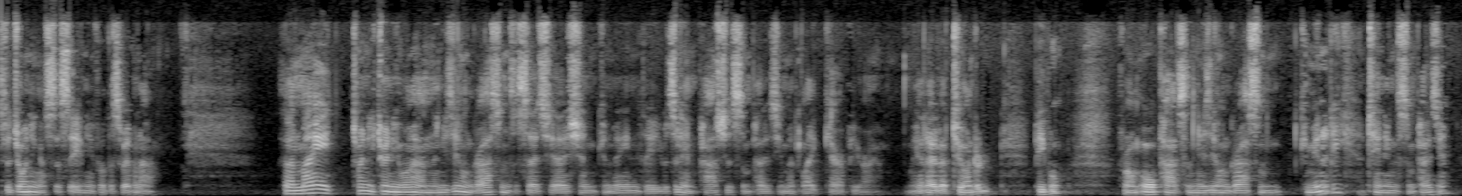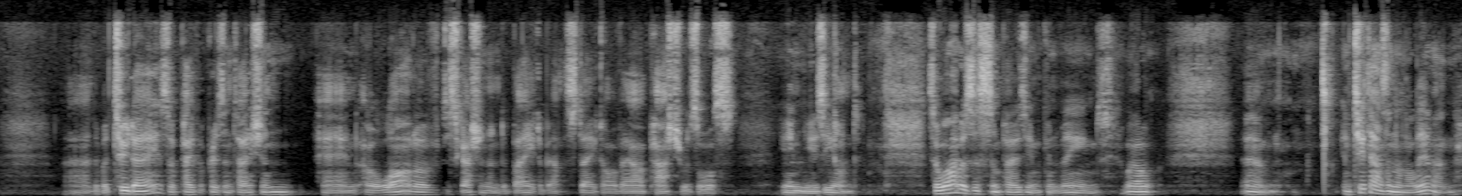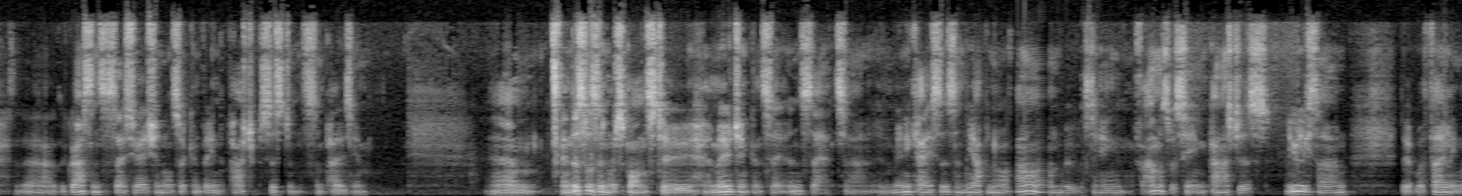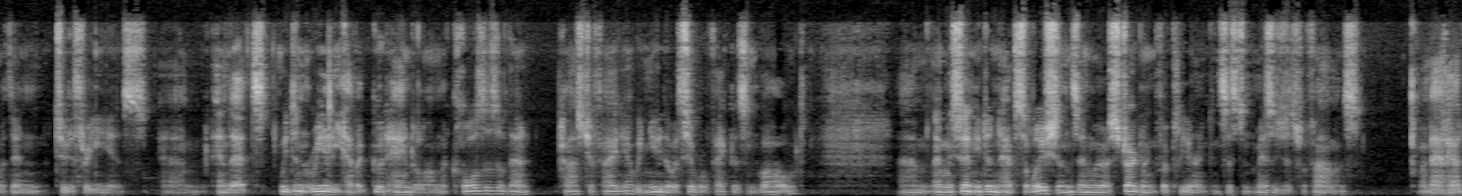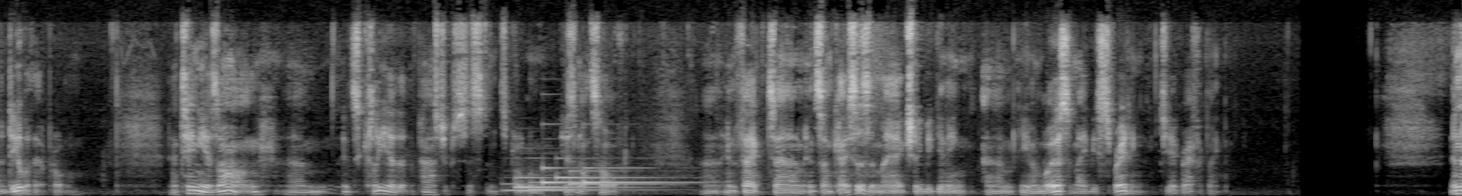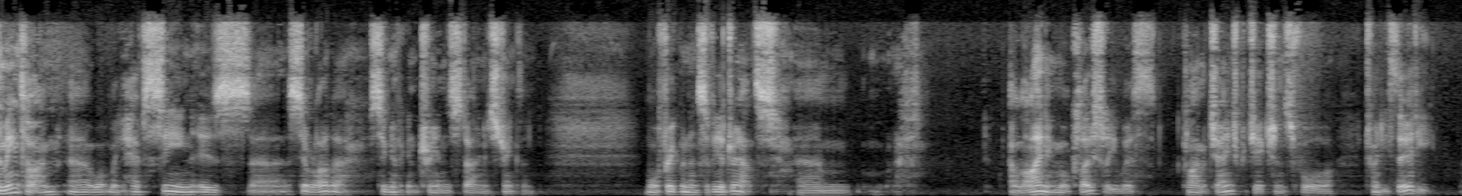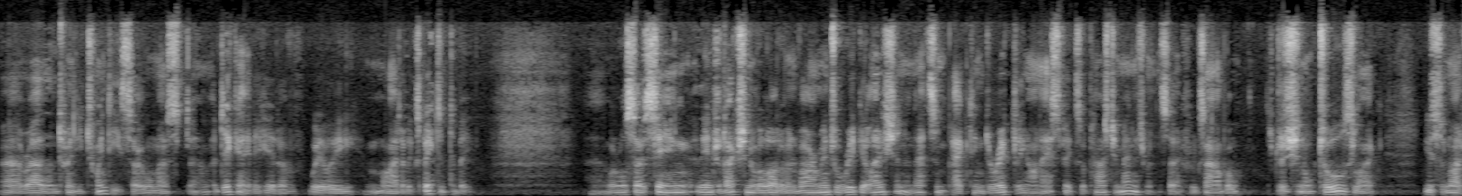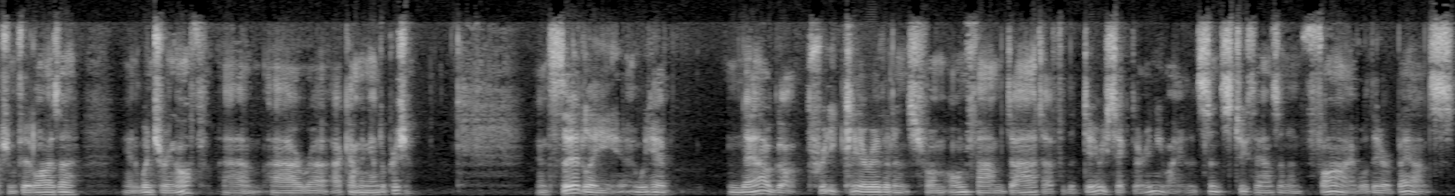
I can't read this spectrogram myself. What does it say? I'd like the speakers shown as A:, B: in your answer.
A: for joining us this evening for this webinar. So in May 2021, the New Zealand Grasslands Association convened the Resilient Pastures Symposium at Lake Karapiro. We had over 200 people from all parts of the New Zealand grassland community attending the symposium. Uh, there were two days of paper presentation and a lot of discussion and debate about the state of our pasture resource in New Zealand. So why was this symposium convened? Well, um, in 2011, uh, the Grasslands Association also convened the Pasture Persistence Symposium. Um, and this was in response to emerging concerns that uh, in many cases in the Upper North Island, we were seeing, farmers were seeing pastures newly sown that were failing within two to three years. Um, and that we didn't really have a good handle on the causes of that pasture failure. We knew there were several factors involved. Um, and we certainly didn't have solutions and we were struggling for clear and consistent messages for farmers about how to deal with that problem. Now, 10 years on, um, it's clear that the pasture persistence problem is not solved. Uh, in fact, um, in some cases, it may actually be getting um, even worse. It may be spreading geographically. In the meantime, uh, what we have seen is uh, several other significant trends starting to strengthen. More frequent and severe droughts, um, aligning more closely with climate change projections for 2030 uh, rather than 2020, so almost uh, a decade ahead of where we might have expected to be. Uh, we're also seeing the introduction of a lot of environmental regulation, and that's impacting directly on aspects of pasture management. So, for example, traditional tools like use of nitrogen fertilizer and wintering off um, are, uh, are coming under pressure. And thirdly, we have now got pretty clear evidence from on-farm data for the dairy sector anyway, that since 2005 or thereabouts,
